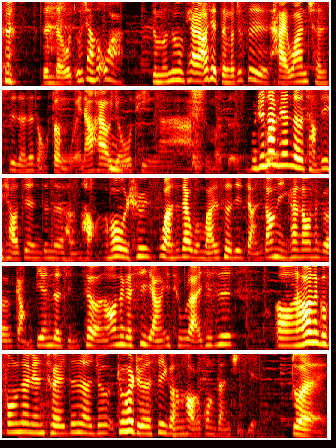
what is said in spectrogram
真的，我我想说，哇，怎么那么漂亮？而且整个就是海湾城市的那种氛围，然后还有游艇啊什么的。嗯、我觉得那边的场地条件真的很好。然后我去，不管是在文博还是设计展，当你看到那个港边的景色，然后那个夕阳一出来，其实，呃，然后那个风在那边吹，真的就就会觉得是一个很好的逛展体验。对，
